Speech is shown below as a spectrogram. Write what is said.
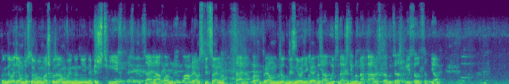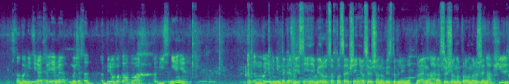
Так давайте я вам пустую бумажку дам, вы на ней напишите. Есть специально оформленный бланк. Прям специально. Специально оформленный. Прям вот без него Вот никак. вы сейчас будете даже с ним ознакомиться, когда будете расписываться в нем. Чтобы не терять время, мы сейчас от- отберем пока от вас объяснение. И к этому времени... Так объяснения берутся по сообщению о совершенном преступлении, правильно? О сообщили. совершенном Вы правонарушении. сообщили.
